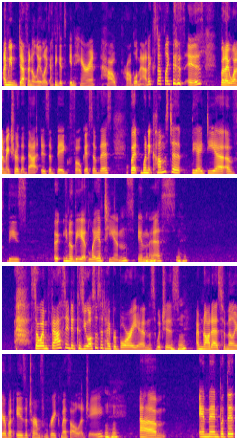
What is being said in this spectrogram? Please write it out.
I mean, definitely, like, I think it's inherent how problematic stuff like this is, but I want to make sure that that is a big focus of this. But when it comes to the idea of these, uh, you know, the Atlanteans in mm-hmm. this, mm-hmm so I'm fascinated because you also said Hyperboreans, which is mm-hmm. I'm not as familiar, but is a term from Greek mythology. Mm-hmm. Um, and then, but the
